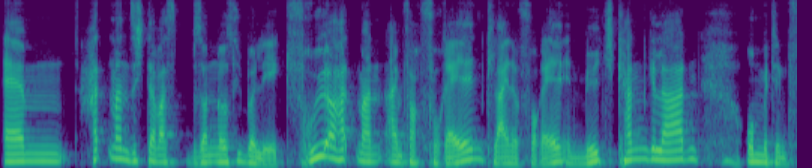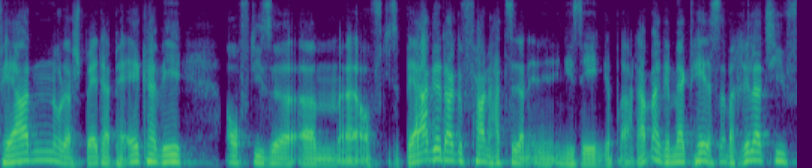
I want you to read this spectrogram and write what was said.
Ähm, hat man sich da was Besonderes überlegt. Früher hat man einfach Forellen, kleine Forellen in Milchkannen geladen, um mit den Pferden oder später per LKW auf diese, ähm, äh, auf diese Berge da gefahren, hat sie dann in, in die Seen gebracht. Da hat man gemerkt, hey, das ist aber relativ,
